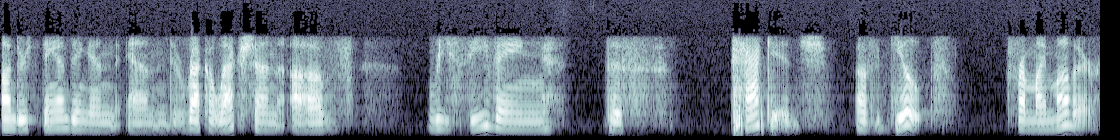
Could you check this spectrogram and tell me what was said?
understanding and, and recollection of receiving this package of guilt from my mother.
